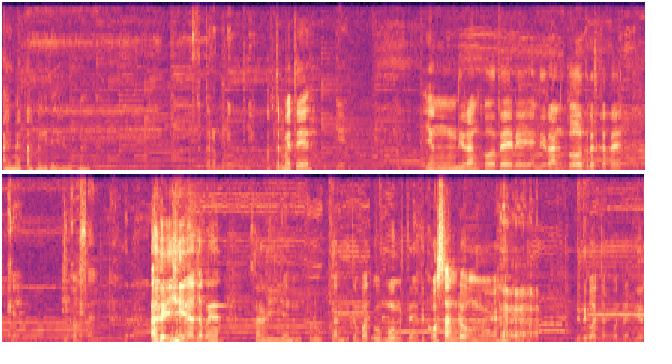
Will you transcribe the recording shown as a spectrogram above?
I met apa gitu ya? Lupa ya. After meeting. Aftermath itu ya? Iya. yang dirangkul teh deh yang dirangkul terus katanya oke di kosan. Oh iya katanya kalian pelukan di tempat umum. Itu di kosan dong. Itu kocak banget anjir.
